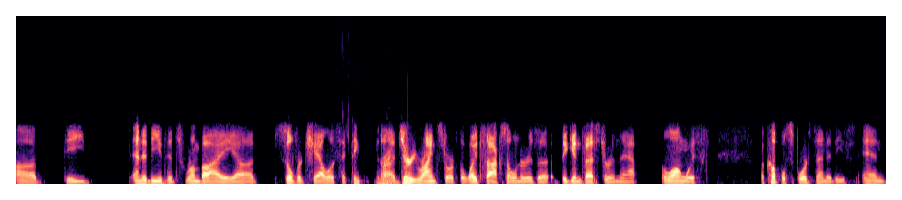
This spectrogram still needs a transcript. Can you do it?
uh, the entity that's run by uh, Silver Chalice. I think right. Jerry Reinsdorf, the White Sox owner, is a big investor in that, along with a couple sports entities. And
